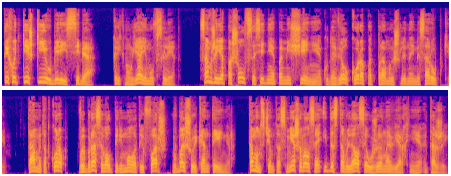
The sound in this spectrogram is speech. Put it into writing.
Ты хоть кишки убери с себя, крикнул я ему вслед. Сам же я пошел в соседнее помещение, куда вел короб от промышленной мясорубки. Там этот короб выбрасывал перемолотый фарш в большой контейнер. Там он с чем-то смешивался и доставлялся уже на верхние этажи.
